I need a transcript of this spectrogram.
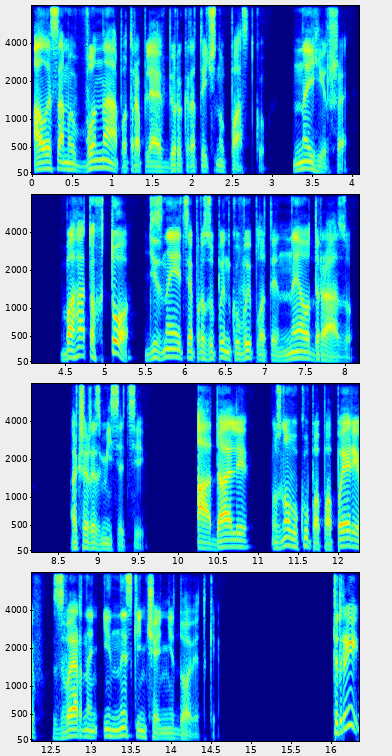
але саме вона потрапляє в бюрократичну пастку. Найгірше багато хто дізнається про зупинку виплати не одразу, а через місяці. А далі знову купа паперів, звернень і нескінченні довідки. 3.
